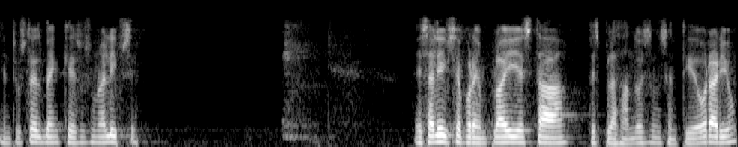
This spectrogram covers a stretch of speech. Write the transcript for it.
Entonces ustedes ven que eso es una elipse. Esa elipse, por ejemplo, ahí está desplazándose en sentido horario,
